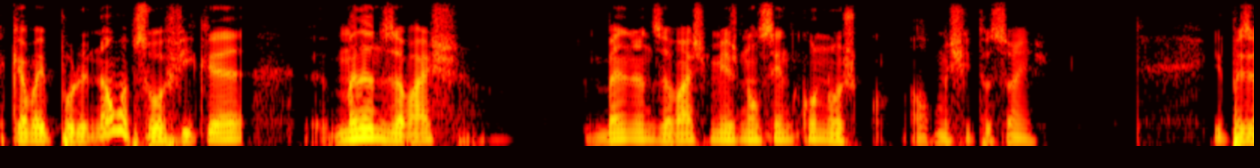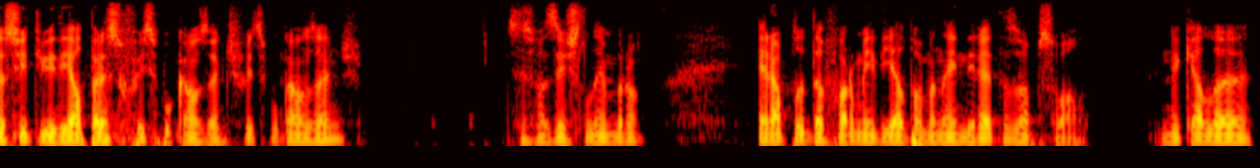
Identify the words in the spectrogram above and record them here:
acabei por. Não, a pessoa fica. Manda-nos abaixo. Manda-nos abaixo mesmo não sendo connosco. Algumas situações. E depois é o sítio ideal, parece o Facebook há uns anos. Facebook há uns anos, não sei se vocês se lembram, era a plataforma ideal para mandar indiretas ao pessoal. Naquela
